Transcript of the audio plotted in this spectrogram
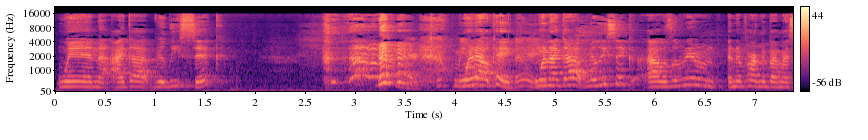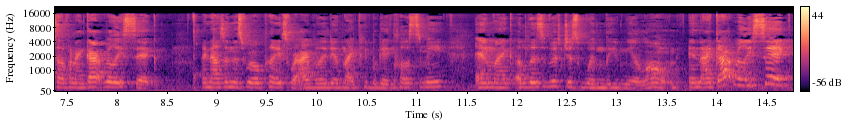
when I got really sick. when I, okay, when I got really sick, I was living in an apartment by myself, and I got really sick. And I was in this real place where I really didn't like people getting close to me, and like Elizabeth just wouldn't leave me alone. And I got really sick,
